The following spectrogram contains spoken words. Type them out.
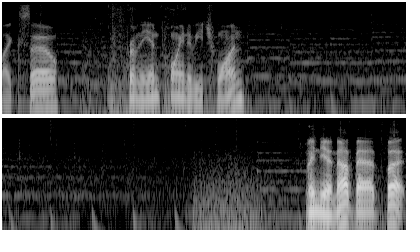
like so from the end point of each one. And yeah, not bad, but...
